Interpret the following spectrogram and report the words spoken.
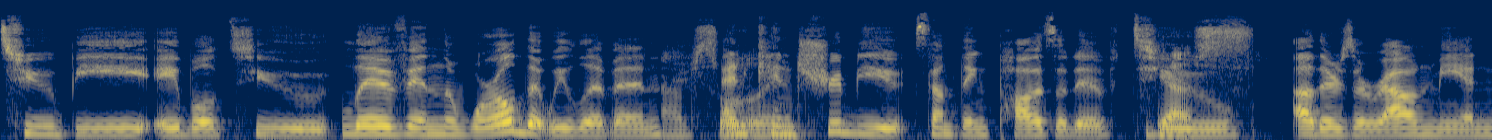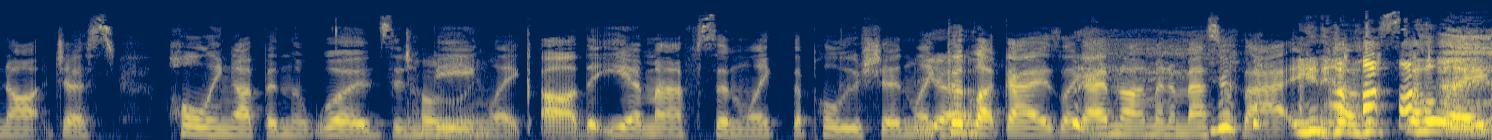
to be able to live in the world that we live in Absolutely. and contribute something positive to Yes. Others around me and not just holing up in the woods and Totally. being like, oh, the EMFs and like the pollution. Like, Yeah. good luck, guys. Like, I'm not going to mess with that, you know? so, like,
